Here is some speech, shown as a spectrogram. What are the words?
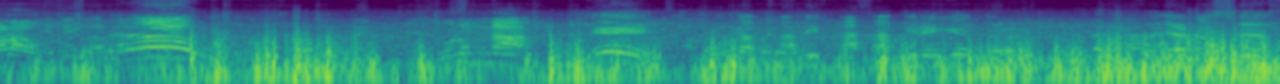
দাঁড়াও। গরম না। খালি ফাঁকা বেড়ে গিয়ে ওইটা সুয়েজ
